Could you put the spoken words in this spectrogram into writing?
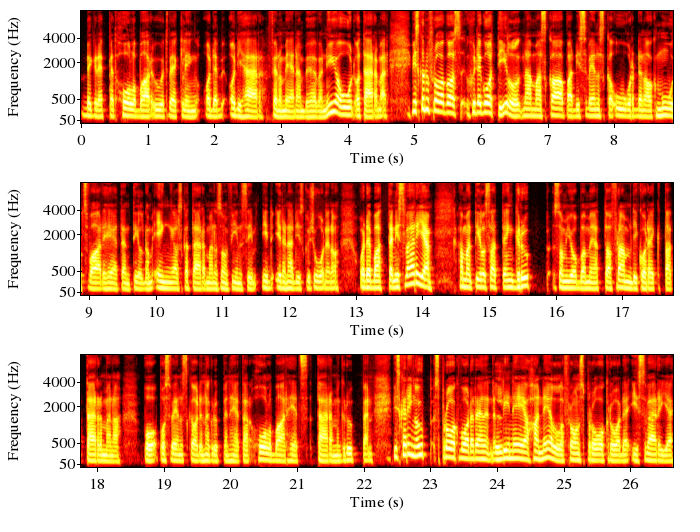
begreppet hållbar utveckling och, det, och de här fenomenen behöver nya ord och termer. Vi ska nu fråga oss hur det går till när man skapar de svenska orden och motsvarigheten till de engelska termerna som finns i, i, i den här diskussionen och, och debatten. I Sverige har man tillsatt en grupp som jobbar med att ta fram de korrekta termerna på, på svenska och den här gruppen heter Hållbarhetstermgruppen. Vi ska ringa upp språkvårdaren Linnea Hanell från Språkrådet i Sverige.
